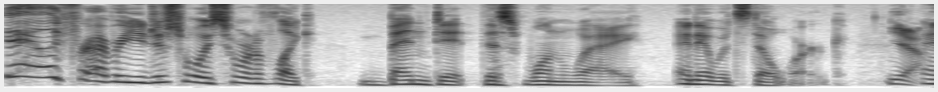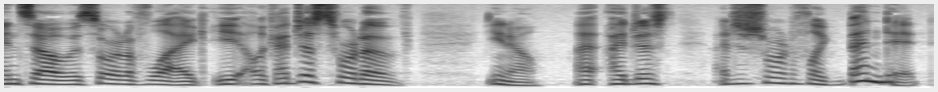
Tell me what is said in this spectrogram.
yeah, like forever you just always sort of like bent it this one way and it would still work. Yeah. And so it was sort of like yeah, like I just sort of you know I, I just I just sort of like bend it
